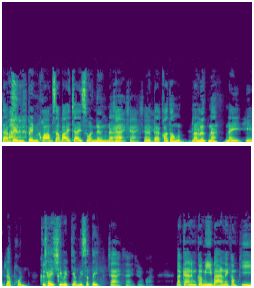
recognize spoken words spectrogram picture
แต่เป็นเป็นความสบายใจส่วนหนึ่งนะใช่ฮะใช่เอใช่อแต่ก็ต้องระลึกนะ ในเหตุและผลคือใช้ชีวิตอย่างมีสติ ใช่ใช่ใช่ปานหลักการมันก็มีบ้างในคัมภีร์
